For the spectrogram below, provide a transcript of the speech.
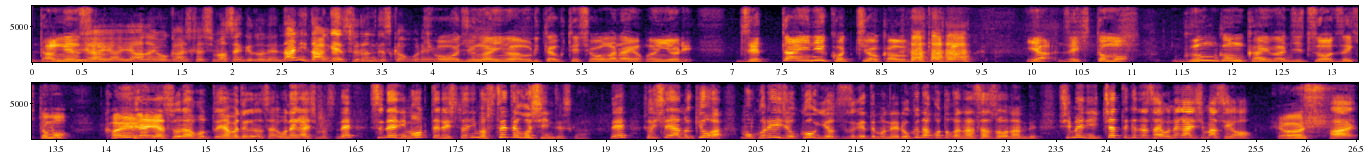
断言いする。やいや嫌な予感しかしませんけどね。何断言するんですかこれ？教授が今売りたくてしょうがない本より絶対にこっちを買うべきだ。いやぜひともぐんぐん会話術をぜひともいやいやそれは本当やめてください。お願いしますね。すでに持ってる人にも捨ててほしいんですから。ね。そしてあの今日はもうこれ以上講義を続けてもねろくなことがなさそうなんで締めに行っちゃってください。お願いしますよ。よし。はい。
